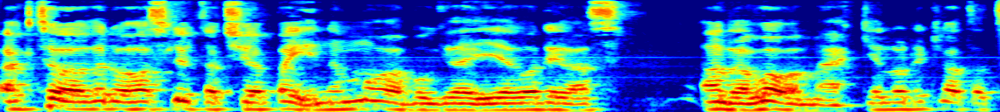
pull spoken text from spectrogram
aktörer då har slutat köpa in Marabou-grejer och deras andra varumärken och det är klart att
